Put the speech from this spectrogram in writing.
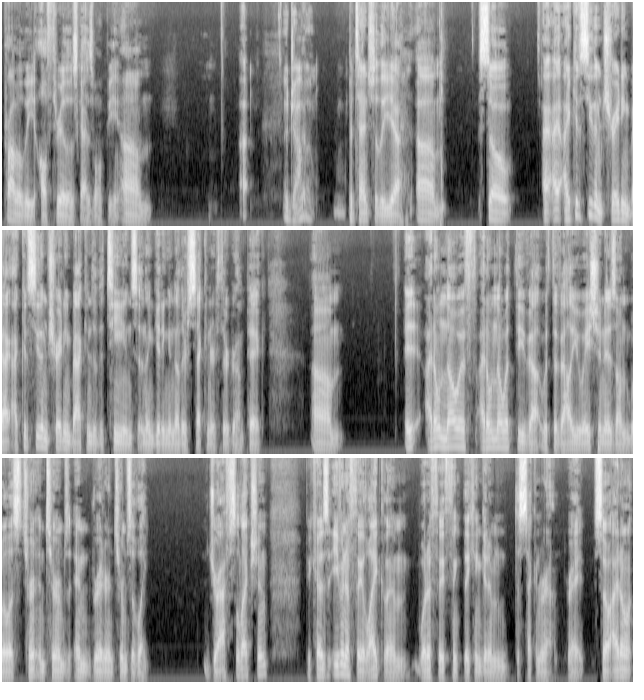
Probably all three of those guys won't be. Um, uh, Ojabo. Potentially, yeah. Um, so I, I, could see them trading back. I could see them trading back into the teens and then getting another second or third round pick. Um, it, I don't know if I don't know what the what the valuation is on Willis ter- in terms and Ridder in terms of like draft selection because even if they like them, what if they think they can get him the second round, right? So I don't.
